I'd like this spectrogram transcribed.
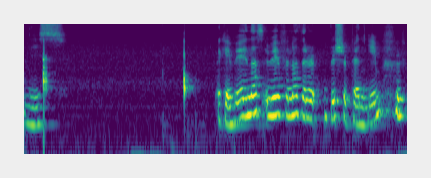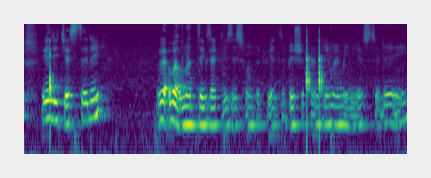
this okay we have, another bishop endgame we had it yesterday. Well not exactly this one but we had the bishop endgame I mean yesterday.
